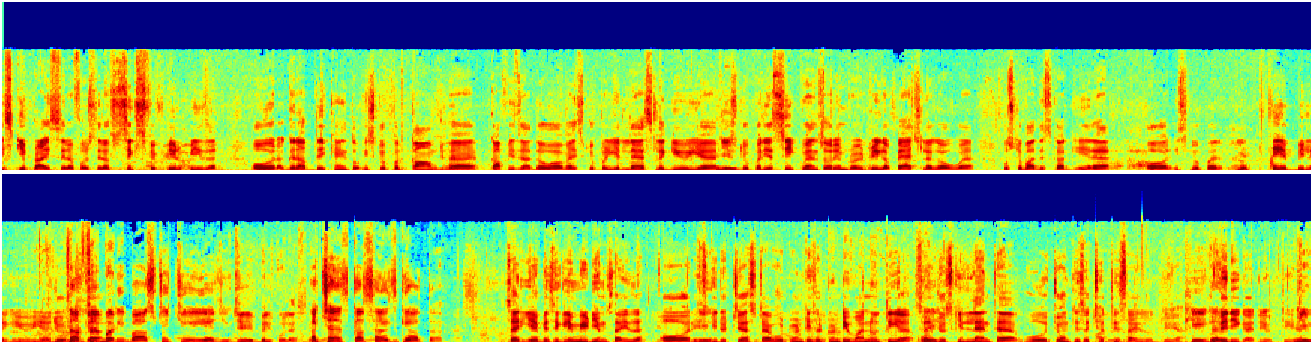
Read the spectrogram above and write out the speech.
इसकी प्राइस सिर्फ़ और सिर्फ़ सिक्स फिफ्टी रुपीज़ है। और अगर आप देखें तो इसके ऊपर काम जो है काफ़ी ज़्यादा हुआ हुआ है। इसके ऊपर ये लेस लगी हुई है। इसके ऊपर ये सीक्वेंस और एम्ब्रॉयडरी का पैच लगा हुआ है। उसके बाद इसका घेरा है और इसके ऊपर ये टेप भी लगी हुई है जो सबसे बड़ी बात स्टिच हुई है जी। जी बिल्कुल ऐसे अच्छा इसका साइज़ क्या होता है? सर ये बेसिकली मीडियम साइज़ है और इसकी जो चेस्ट है वो 20 से 21 होती है और जो इसकी लेंथ है वो 34 से 36 साइज़ होती है। ठीक है। वेरी कर रही होती है। जी।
